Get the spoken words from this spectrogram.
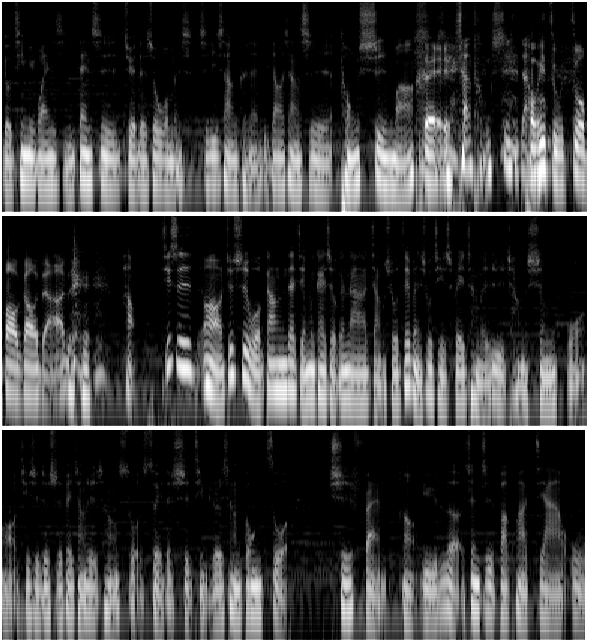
有亲密关系，但是觉得说我们实实际上可能比较像是同事吗？对，像同事这样，同一组做报告的啊。对，好。其实哦，就是我刚刚在节目开始有跟大家讲说，这本书其实非常的日常生活哦，其实就是非常日常琐碎的事情，比如像工作、吃饭哦、娱乐，甚至包括家务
